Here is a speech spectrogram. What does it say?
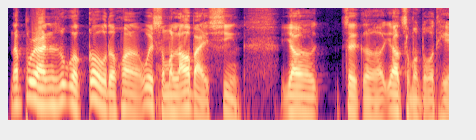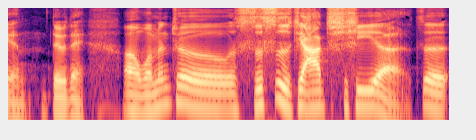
那不然如果够的话，为什么老百姓要？这个要这么多天，对不对啊？我们就十四加七啊，这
